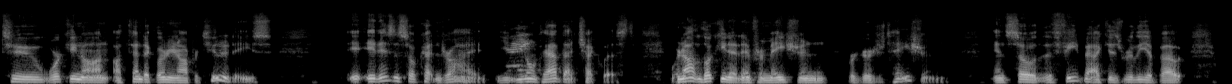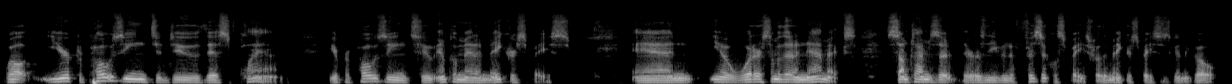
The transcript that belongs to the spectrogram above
to working on authentic learning opportunities, it, it isn't so cut and dry. You, right. you don't have that checklist. We're not looking at information regurgitation. And so the feedback is really about, well, you're proposing to do this plan. You're proposing to implement a makerspace and you know what are some of the dynamics? Sometimes there, there isn't even a physical space where the makerspace is going to go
